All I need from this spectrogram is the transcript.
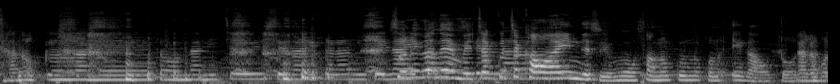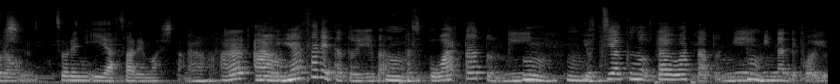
佐野くんはね そんなに注意してないから見てないそれがねめちゃくちゃ可愛いんですよ。もう佐野くんのこの笑顔となるほど。拍手。それに癒されました、ああらあ、うん。癒されたといえば、うん。私終わった後に、うんうん。四谷役が歌い終わった後に、うん。みんなでこうよ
